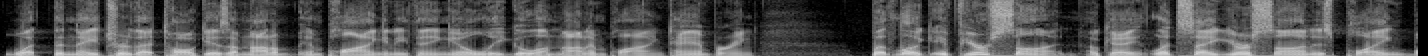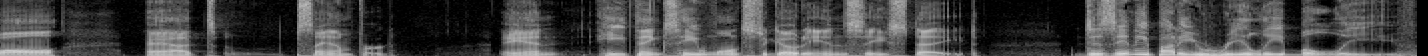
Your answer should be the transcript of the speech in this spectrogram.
what the nature of that talk is, I'm not implying anything illegal. I'm not implying tampering but look, if your son, okay, let's say your son is playing ball at Samford and he thinks he wants to go to NC State, does anybody really believe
